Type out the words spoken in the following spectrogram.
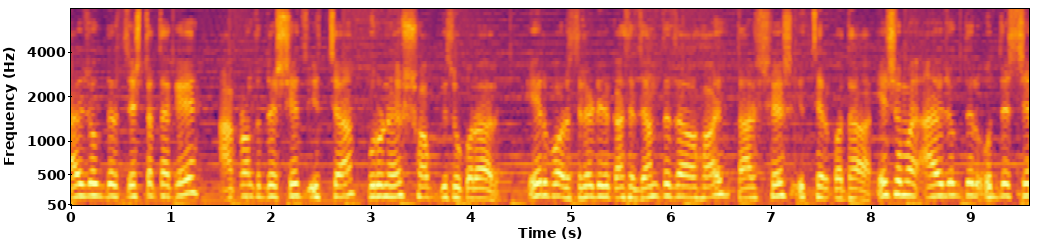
আয়োজকদের চেষ্টা থাকে আক্রান্তদের শেষ ইচ্ছা পূরণে সবকিছু করার। এরপর ছেলেটির কাছে জানতে যাওয়া হয় তার শেষ ইচ্ছের কথা। এ সময় আয়োজকদের উদ্দেশ্যে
